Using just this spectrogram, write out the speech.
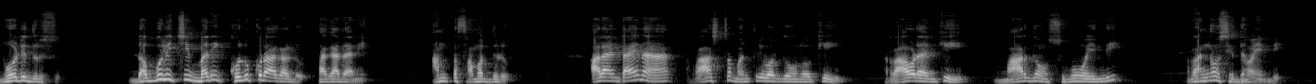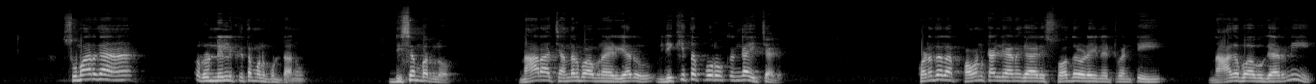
నోటి దురుసు. డబ్బులిచ్చి మరీ కొనుక్కు రాగలడు తగాదని. అంత సమర్థుడు. అలాంటి ఆయన రాష్ట్ర మంత్రివర్గంలోకి రావడానికి మార్గం సుగమైంది రంగం సిద్ధమైంది. సుమారుగా రెండు నెలల క్రితం అనుకుంటాను. డిసెంబర్లో నారా చంద్రబాబు నాయుడు గారు లిఖితపూర్వకంగా ఇచ్చాడు. కొణదల పవన్ కళ్యాణ్ గారి సోదరుడైనటువంటి నాగబాబు గారిని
